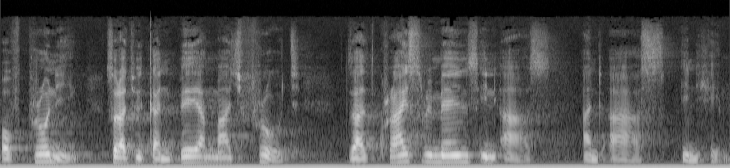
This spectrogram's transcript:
of pruning so that we can bear much fruit, that Christ remains in us and us in him.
